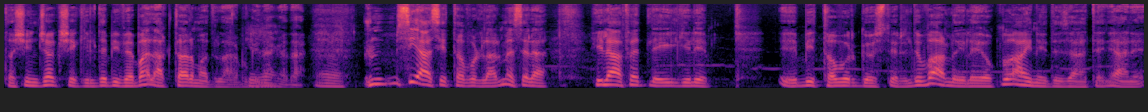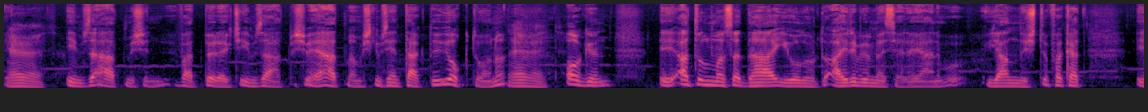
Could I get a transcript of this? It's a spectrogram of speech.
taşınacak şekilde bir vebal aktarmadılar bugüne Güzel. kadar. Evet. Siyasi tavırlar mesela hilafetle ilgili e, bir tavır gösterildi. Varlığıyla yokluğu aynıydı zaten. Yani Evet. imza atmışın, Fat Börekçi imza atmış veya atmamış. Kimsenin taktığı yoktu onu. Evet. O gün e, atılmasa daha iyi olurdu. Ayrı bir mesele yani bu yanlıştı. Fakat e,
